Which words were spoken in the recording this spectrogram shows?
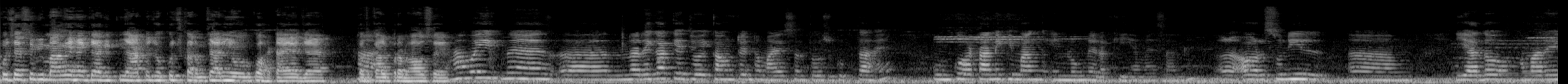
कुछ ऐसी भी मांगे हैं क्या कि यहाँ पे जो कुछ कर्मचारी हैं उनको हटाया जाए तत्काल हाँ, प्रभाव से? हाँ वही नरेगा के जो अकाउंटेंट हमारे संतोष गुप्ता हैं उनको हटाने की मांग इन लोगों ने रखी है हमारे सामने। और सुनील यादव हमारे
